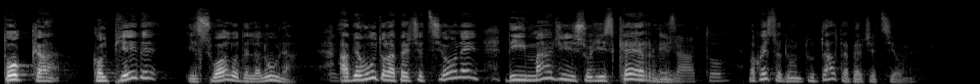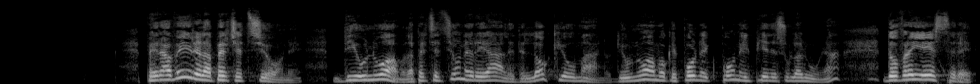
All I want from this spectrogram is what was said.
tocca col piede il suolo della Luna. Abbiamo avuto la percezione di immagini sugli schermi, Esatto. ma questa è una tutt'altra percezione. Per avere la percezione di un uomo, la percezione reale dell'occhio umano, di un uomo che pone, pone il piede sulla Luna, dovrei essere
